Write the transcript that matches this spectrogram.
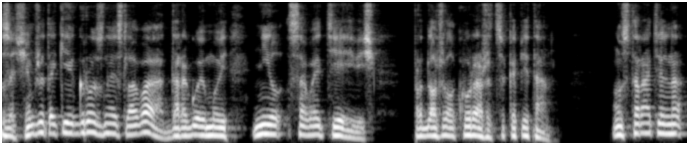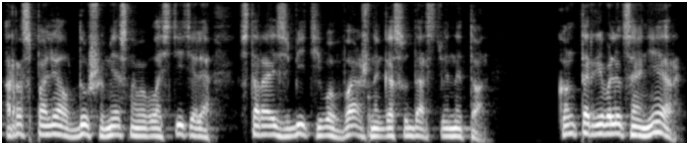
«Зачем же такие грозные слова, дорогой мой Нил Саватеевич?» — продолжал куражиться капитан. Он старательно распалял душу местного властителя, стараясь сбить его важный государственный тон. «Контрреволюционер?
